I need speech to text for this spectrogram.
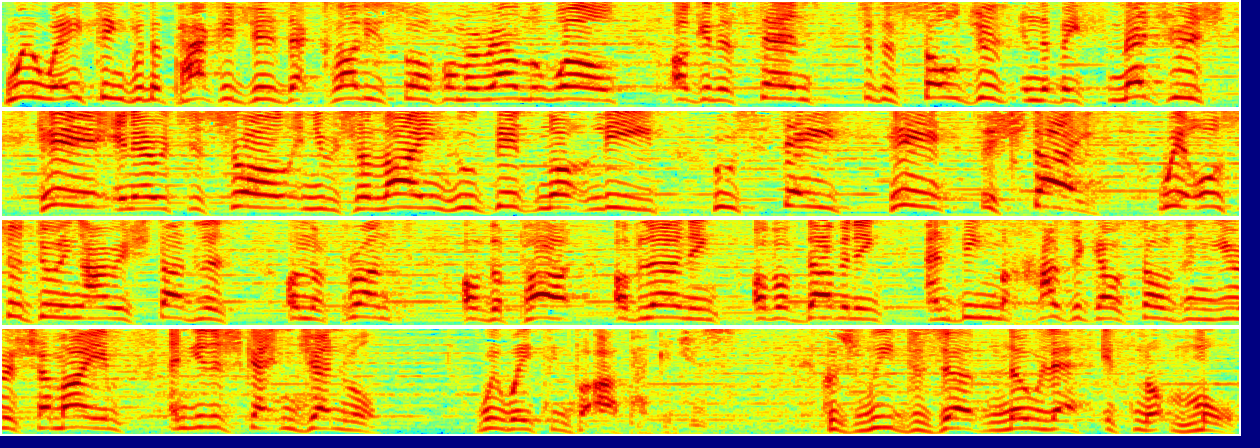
We're waiting for the packages that Klal Yisrael from around the world are going to send to the soldiers in the Beis Medrash here in Eretz Yisrael in Yerushalayim who did not leave, who stayed here to steig. We're also doing our ishtadlus on the front of the part of learning, of, of davening, and being machazik ourselves in Yerushalayim and Yiddishkeit in general. We're waiting for our packages. Because we deserve no less, if not more,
